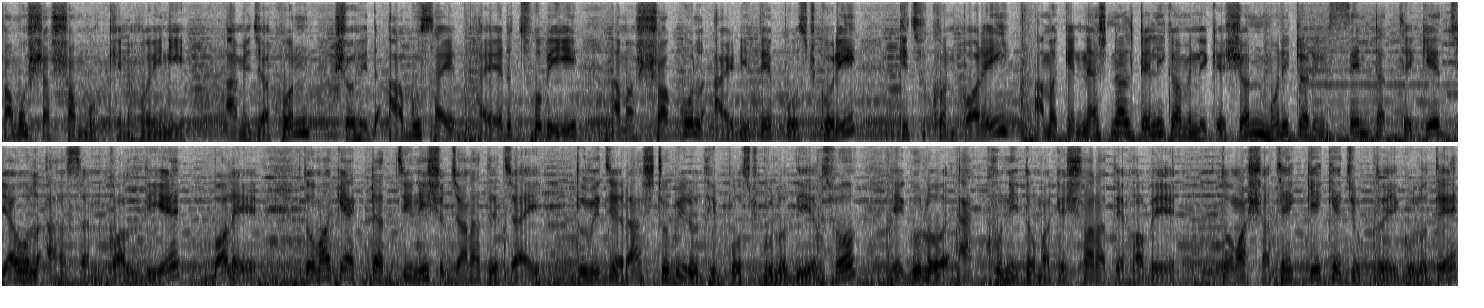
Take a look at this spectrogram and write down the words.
সমস্যার সম্মুখীন হইনি। আমি যখন শহীদ আবু সাইদ ভাইয়ের ছবি আমার সকল আইডিতে পোস্ট করি, কিছুক্ষণ পরেই আমাকে ন্যাশনাল টেলিকমিউনিকেশন মনিটরিং সেন্টার থেকে জিয়াউল আহসান কল দিয়ে বলে, তোমাকে একটা জিনিস জানাতে চাই। তুমি যে রাষ্ট্রবিরোধী পোস্টগুলো দিয়েছ, এগুলো এক্ষুনি তোমাকে সরাতে হবে। তোমার সাথে কে কে যুক্ত এগুলোতে?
